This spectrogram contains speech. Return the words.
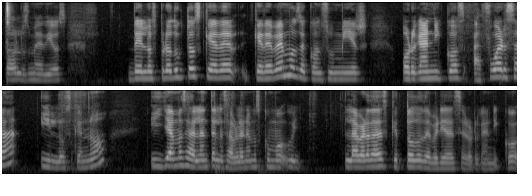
todos los medios, de los productos que, que debemos de consumir orgánicos a fuerza y los que no. Y ya más adelante les hablaremos cómo, la verdad es que todo debería de ser orgánico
